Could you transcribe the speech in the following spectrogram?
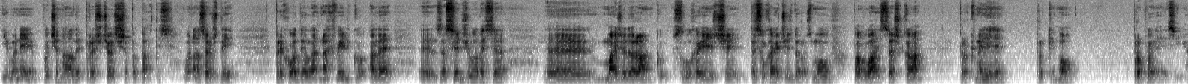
І вони починали про щось шепотатись. Вона завжди приходила на хвильку, але е, засиджувалася е, майже до ранку, слухаючи, прислухаючись до розмов Павла і Сашка про книги, про кіно, про поезію.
